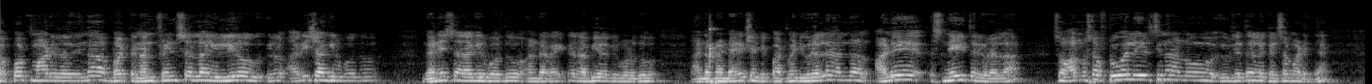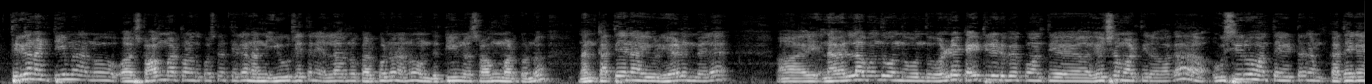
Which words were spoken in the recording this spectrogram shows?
ಸಪೋರ್ಟ್ ಮಾಡಿರೋದ್ರಿಂದ ಬಟ್ ನನ್ನ ಫ್ರೆಂಡ್ಸ್ ಎಲ್ಲ ಇಲ್ಲಿರೋ ಹರೀಶ್ ಆಗಿರ್ಬೋದು, ಗಣೇಶ್ ಸರ್ ಆಗಿರ್ಬೋದು ಅಂಡ್ ರೈಟರ್ ಅಭಿ ಆಗಿರ್ಬೋದು ಅಂಡ್ ನನ್ನ ಡೈರೆಕ್ಷನ್ ಡಿಪಾರ್ಟ್ಮೆಂಟ್ ಇವರೆಲ್ಲ ನನ್ನ ಹಳೆ ಸ್ನೇಹಿತರು ಇವರೆಲ್ಲ. So almost of twelve years ಇಂದ ನಾನು ಇವ್ರ ಜೊತೆ ಎಲ್ಲ ಕೆಲಸ ಮಾಡಿದ್ದೆ. ತಿರ್ಗಾ ನನ್ನ ಟೀಮ್ ನಾನು ಸ್ಟ್ರಾಂಗ್ ಮಾಡ್ಕೊಳೋದಕ್ಕೋಸ್ಕರ ತಿರ್ಗಾ ನಾನು ಇವ್ರ ಜೊತೆ ಎಲ್ಲರನ್ನು ಕರ್ಕೊಂಡು ನಾನು ಒಂದು ಟೀಮ್ನ ಸ್ಟ್ರಾಂಗ್ ಮಾಡ್ಕೊಂಡು ನನ್ನ ಕಥೆನ ಇವ್ರಿಗೆ ಹೇಳಿದ ಮೇಲೆ ನಾವೆಲ್ಲ ಬಂದು ಒಂದು ಒಂದು ಒಳ್ಳೆ ಟೈಟಲ್ ಇಡಬೇಕು ಅಂತ ಯೋಚನೆ ಮಾಡ್ತಿರುವಾಗ ಉಸಿರು ಅಂತ ಇಟ್ಟರೆ ನಮ್ಮ ಕತೆಗೆ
